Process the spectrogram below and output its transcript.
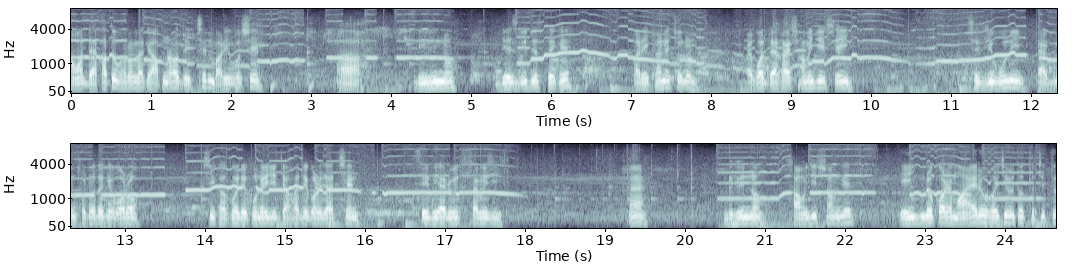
আমার দেখাতেও ভালো লাগে। আপনারাও দেখছেন বাড়ি বসে। বিভিন্ন দেশ বিদেশ থেকে। আর এখানে চলুন, একবার দেখায় স্বামীজির সেই সে জীবনী একদিন ছোট থেকে বড়। শিক্ষা করে দেখুন, এই যে জাহাজে করে যাচ্ছেন। বিহার উইথ স্বামীজি। হ্যাঁ বিভিন্ন স্বামীজির সঙ্গে এইগুলো করে, মায়েরও হয়েছিল তথ্যচিত্র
